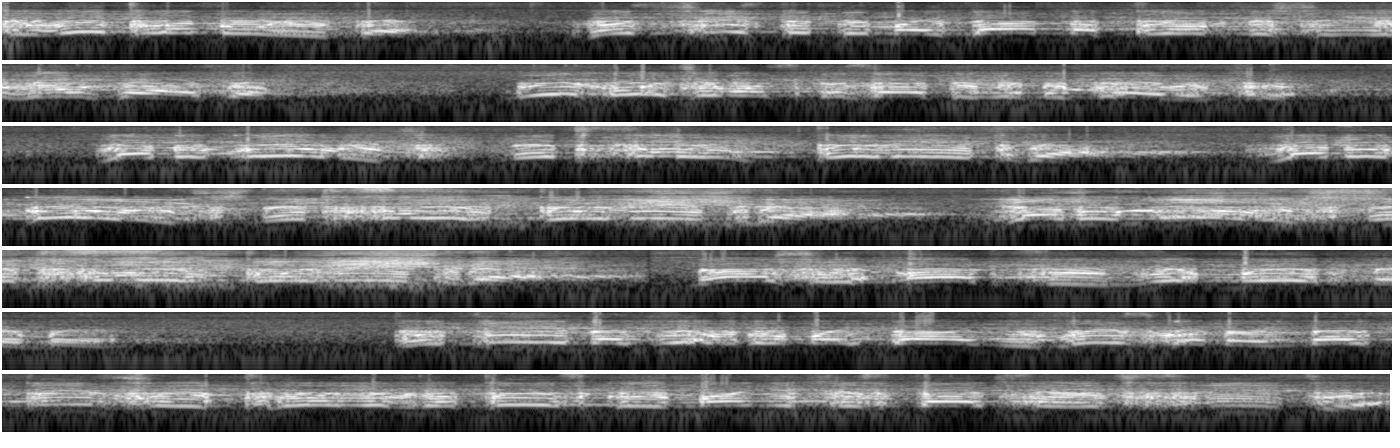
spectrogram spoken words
що ви плануєте розчистити Майдан, наповнивши його газом. Ми хочемо сказати Януковичу, Янукович, не псуй повітря! Янукович, не псуй повітря! Янукович, не псуй повітря! Наші акції є мирними. Події на Євромайдані визвано найбільшою проєвропейською маніфестацією в світі.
